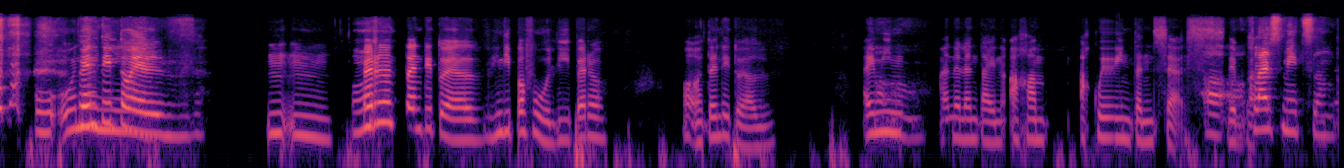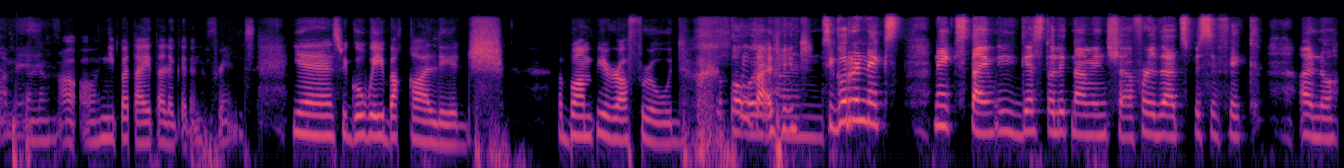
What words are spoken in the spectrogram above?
oo, 2012. Mm oh? Pero 2012, hindi pa fully, pero oo, 2012. I mean, oo. ano lang tayo, accom- acquaintances, Oo, diba? classmates lang kami. Oo, hindi pa tayo talaga ng friends. Yes, we go way back college a bumpy rough road. Totoo college. Siguro next next time i-guest ulit namin siya for that specific ano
